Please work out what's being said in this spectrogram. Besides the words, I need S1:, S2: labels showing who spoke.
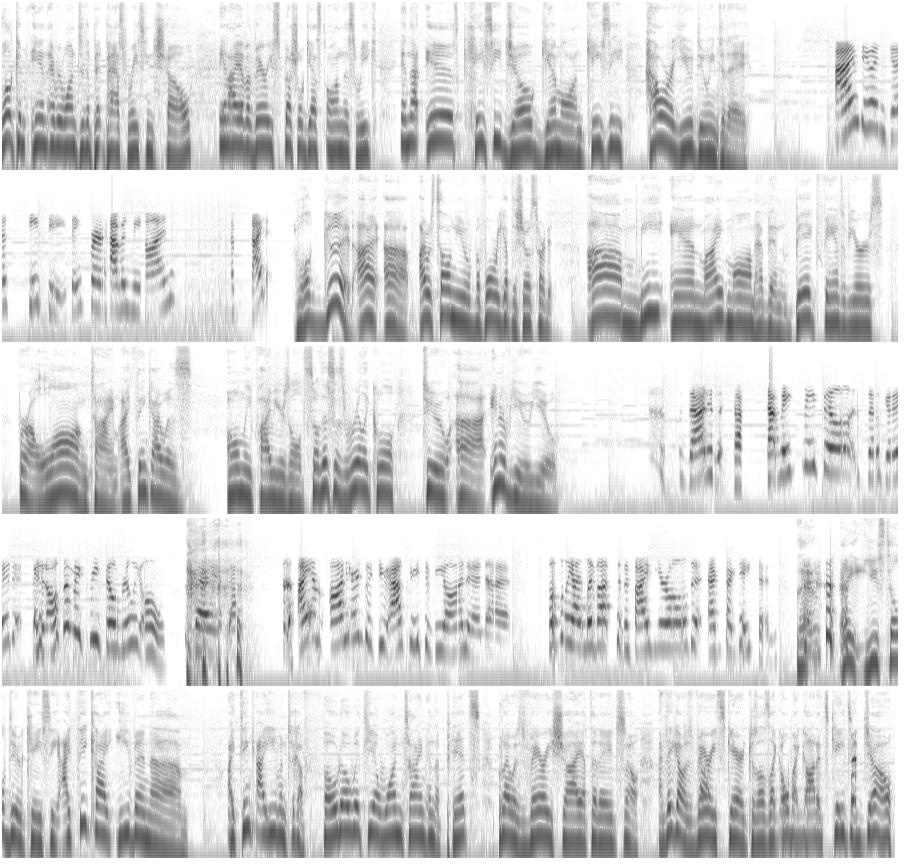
S1: Welcome in, everyone, to the Pit Pass Racing Show. And I have a very special guest on this week, and that is Casey Jo Gemmill. Casey, how are you doing today?
S2: I'm doing just peachy. Thanks for having me on. I'm excited.
S1: Well, good. I uh, I was telling you before we get the show started. Uh, me and my mom have been big fans of yours for a long time. I think I was only five years old. So this is really cool to uh, interview you.
S2: That is that makes me feel so good, and it also makes me feel really old. But uh, I am honored that you asked me to be on, and uh, hopefully, I live up to the five-year-old expectation.
S1: hey, you still do, Casey. I think I even. Um, I think I even took a photo with you one time in the pits, but I was very shy at that age, so I think I was very oh. scared because I was like, "Oh my God, it's Casey Jo."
